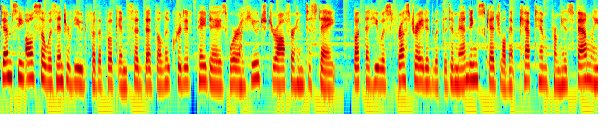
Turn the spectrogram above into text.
Dempsey also was interviewed for the book and said that the lucrative paydays were a huge draw for him to stay, but that he was frustrated with the demanding schedule that kept him from his family.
